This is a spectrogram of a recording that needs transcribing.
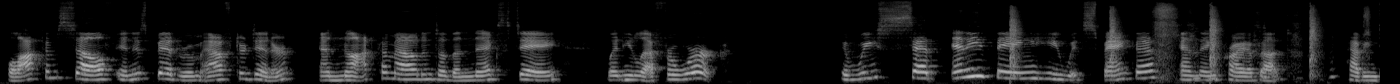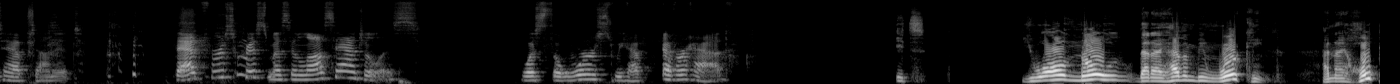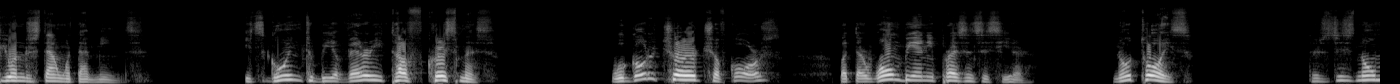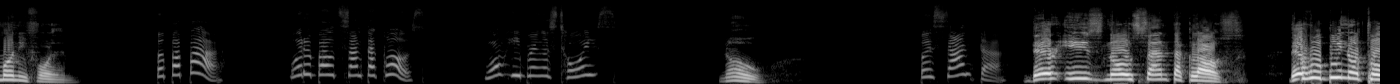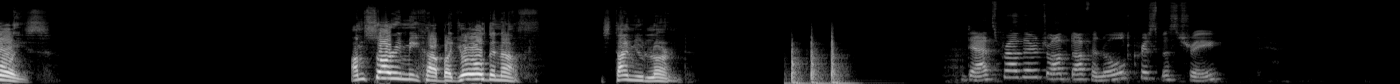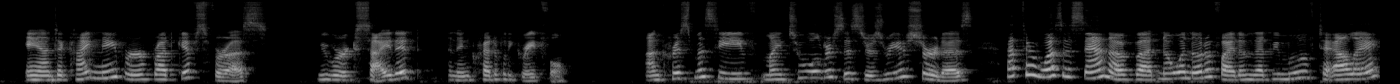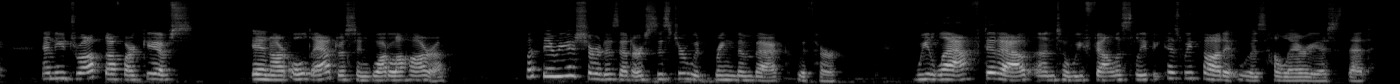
lock himself in his bedroom after dinner, and not come out until the next day when he left for work. If we said anything, he would spank us and then cry about having to have done it. That first Christmas in Los Angeles was the worst we have ever had. It's you all know that I haven't been working, and I hope you understand what that means. It's going to be a very tough Christmas. We'll go to church, of course, but there won't be any presences here. No toys. There's just no money for them. But, Papa, what about Santa Claus? Won't he bring us toys? No. But Santa. There is no Santa Claus. There will be no toys. I'm sorry, mija, but you're old enough. It's time you learned. Dad's brother dropped off an old Christmas tree and a kind neighbor brought gifts for us. We were excited and incredibly grateful. On Christmas Eve, my two older sisters reassured us that there was a Santa, but no one notified him that we moved to LA and he dropped off our gifts in our old address in Guadalajara. But they reassured us that our sister would bring them back with her. We laughed it out until we fell asleep because we thought it was hilarious that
